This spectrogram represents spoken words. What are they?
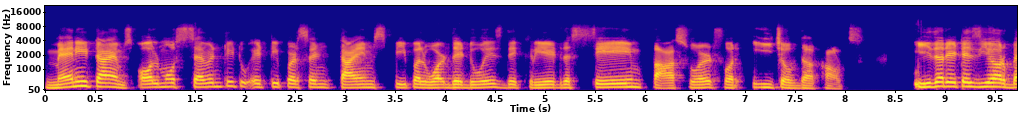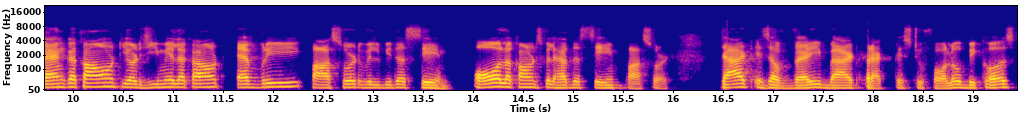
many times, almost 70 to 80% times people, what they do is they create the same password for each of the accounts. Either it is your bank account, your Gmail account, every password will be the same. All accounts will have the same password that is a very bad practice to follow because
